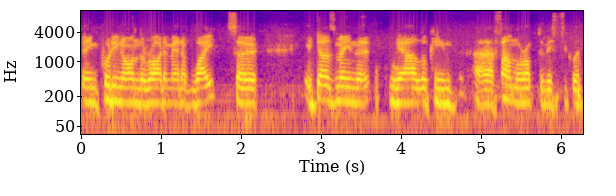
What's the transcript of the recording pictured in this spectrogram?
been putting on the right amount of weight. So it does mean that we are looking uh, far more optimistically.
